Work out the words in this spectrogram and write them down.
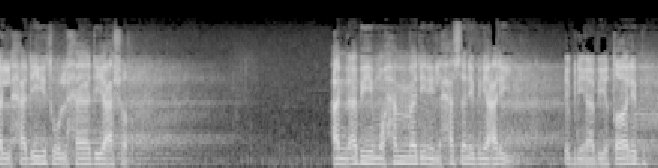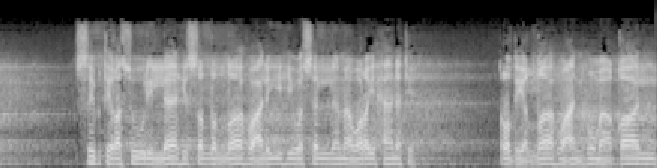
الحديث الحادي عشر. عن أبي محمد الحسن بن علي بن أبي طالب صبط رسول الله صلى الله عليه وسلم وريحانته رضي الله عنهما قال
